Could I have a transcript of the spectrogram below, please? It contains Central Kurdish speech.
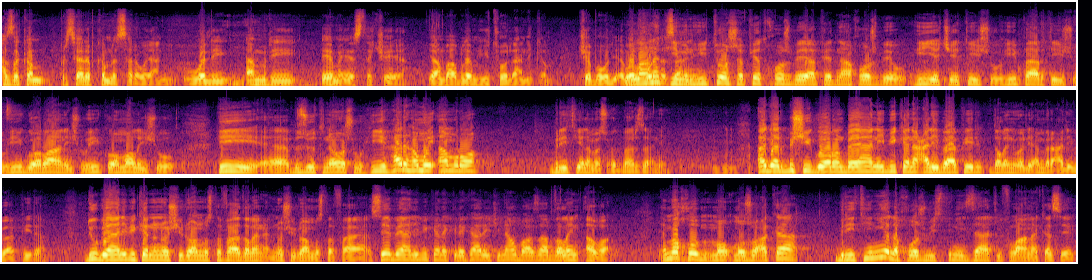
حەزەکەم پرسیارە بکەم لەسەرەوە ینی وەلی ئەمری ئێمە ئێستا کێیە یان با بڵێم هی تۆلانیکەم چێ بەوەلی وڵانەتی من هی تۆشە پێت خۆش بێ یا پێت ناخۆش بێ و هی یەکێتیش و هی پارتیش و هی گۆڕانیش و هی کۆمەڵیش و هی بزوتنەوەش و هی هەر هەمووی ئەمڕۆ بریتە لە مەسعود بارزانانی ئەگەر بشی گۆڕن بەیانی بیکەنە علی باپیر دەڵێن وەلی ئەمر علی باپیرە دوو بەیانی بیکەنە نوۆشیروان مستەفا دەڵێن نوۆشیروان مستەفاە سێ بەیانی بیکەنە کرێکارێکی ناو بازار دەڵێن ئەوە ئێمە خۆ مۆزوعەکە بریتی نییە لە خۆشویستنی ذاتی فلانە کەسێک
